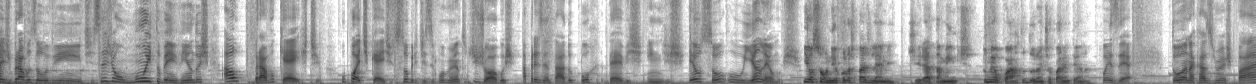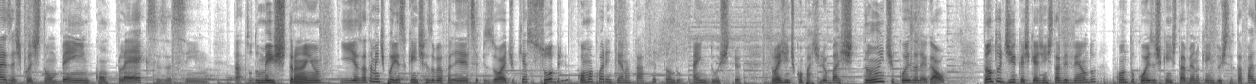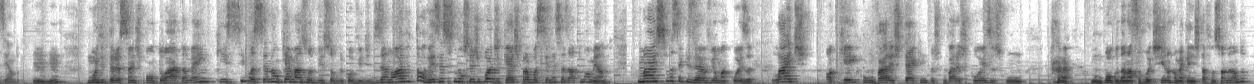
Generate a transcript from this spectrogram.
Saudações, bravos ouvintes! Sejam muito bem-vindos ao BravoCast, o podcast sobre desenvolvimento de jogos apresentado por devs indies. Eu sou o Ian Lemos. E eu sou o Nicolas Pasleme, diretamente do meu quarto durante a quarentena. Pois é, tô na casa dos meus pais, as coisas estão bem complexas, assim, tá tudo meio estranho. E exatamente por isso que a gente resolveu fazer esse episódio, que é sobre como a quarentena tá afetando a indústria. Então a gente compartilhou bastante coisa legal. Tanto dicas que a gente está vivendo, quanto coisas que a gente está vendo que a indústria está fazendo. Uhum. Muito interessante pontuar também que se você não quer mais ouvir sobre o Covid-19, talvez esse não seja o podcast para você nesse exato momento. Mas se você quiser ouvir uma coisa light, ok, com várias técnicas, com várias coisas, com um pouco da nossa rotina, como é que a gente está funcionando,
